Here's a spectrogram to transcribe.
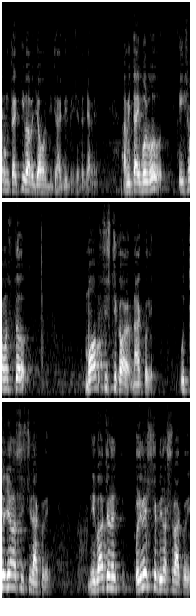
এবং তার কীভাবে জবাব দিতে হয় বিএনপি সেটা জানে। আমি তাই বলব, এই সমস্ত মব সৃষ্টি না করে, উত্তেজনা সৃষ্টি না করে, নির্বাচনের পরিবেশকে বিনষ্ট না করে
